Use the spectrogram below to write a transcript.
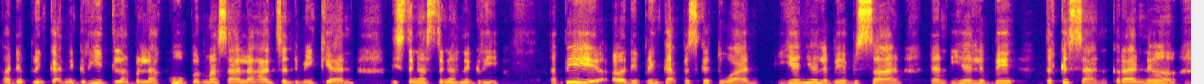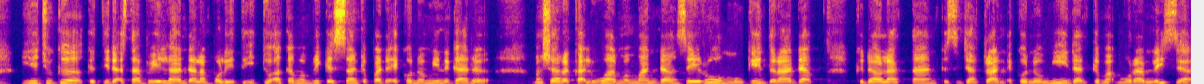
pada peringkat negeri telah berlaku permasalahan sedemikian di setengah-setengah negeri. Tapi uh, di peringkat persekutuan ianya lebih besar dan ia lebih terkesan kerana ia juga ketidakstabilan dalam politik itu akan memberi kesan kepada ekonomi negara. Masyarakat luar memandang serum mungkin terhadap kedaulatan, kesejahteraan ekonomi dan kemakmuran Malaysia.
